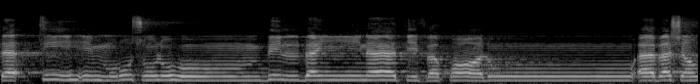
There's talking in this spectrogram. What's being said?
تأتيهم رسلهم بالبينات فقالوا أبشر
